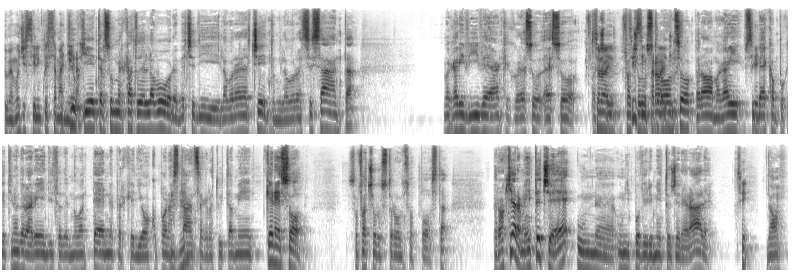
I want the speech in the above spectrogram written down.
dobbiamo gestirli in questa maniera. In più chi entra sul mercato del lavoro invece di lavorare al 100 mi lavora al 60 magari vive anche con adesso, adesso faccio, Sono, faccio sì, lo sì, stronzo, però, però magari si sì. becca un pochettino della rendita del novantenne perché gli occupa una mm-hmm. stanza gratuitamente, che ne so, so faccio lo stronzo apposta, però chiaramente c'è un, un impoverimento generale, sì. no?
